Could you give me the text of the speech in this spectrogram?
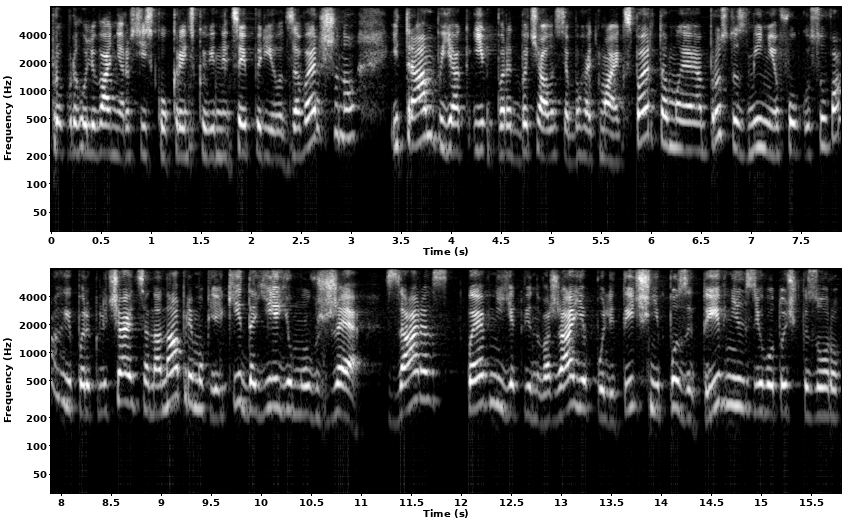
Про врегулювання російсько-української війни цей період завершено, і Трамп, як і передбачалося багатьма експертами, просто змінює фокус уваги і переключається на напрямок, який дає йому вже зараз певні, як він вважає, політичні позитивні з його точки зору.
